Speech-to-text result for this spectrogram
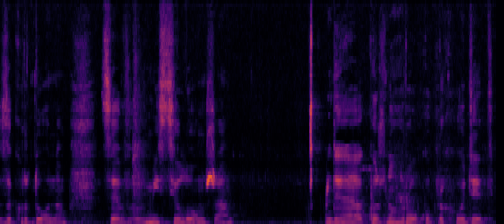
за кордоном. Це в місті Ломжа. Де кожного року проходять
